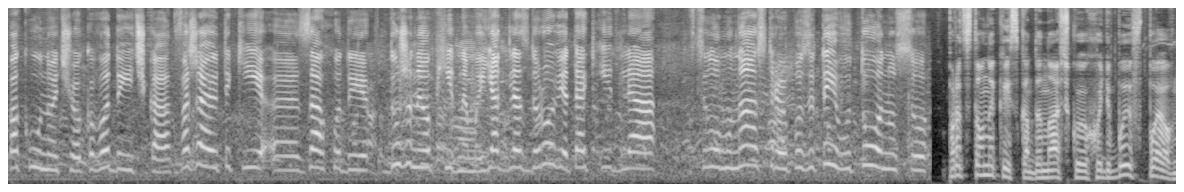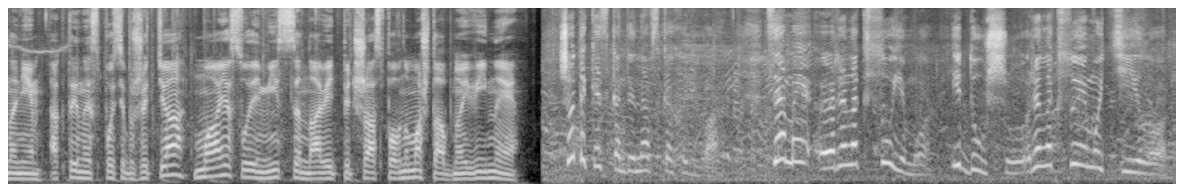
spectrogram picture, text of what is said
пакуночок, водичка. Вважаю такі заходи дуже необхідними як для здоров'я, так і для в цілому настрою, позитиву, тонусу. Представники скандинавської ходьби впевнені, активний спосіб життя має своє місце навіть під час повномасштабної війни. Що таке скандинавська ходьба? Це ми е, релаксуємо і душу, релаксуємо тіло.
